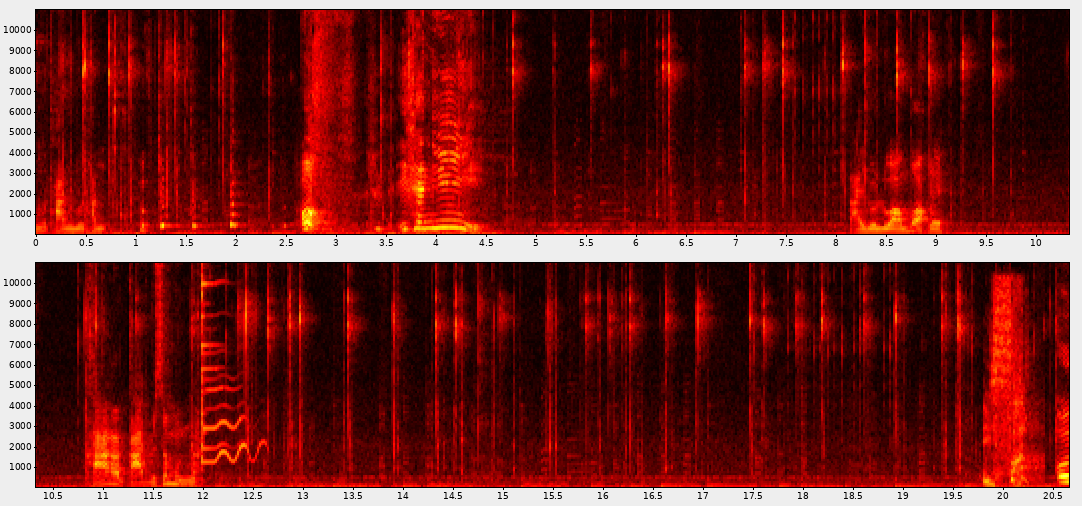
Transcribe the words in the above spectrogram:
รู้ทันรู้ทันฮึบจุ๊บจุ๊บจุ๊บโอ้อีแค่นี้ตายรัวๆบอกเลย ค้างอากาศไปซะมึงอะ ไอ้สัตว์โอ้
